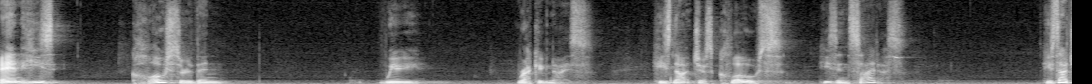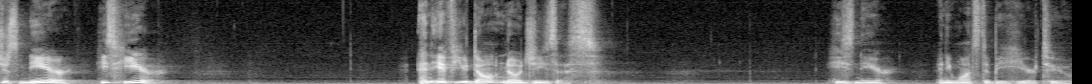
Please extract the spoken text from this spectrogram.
And He's closer than we recognize. He's not just close, He's inside us. He's not just near, He's here. And if you don't know Jesus, He's near and He wants to be here too.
